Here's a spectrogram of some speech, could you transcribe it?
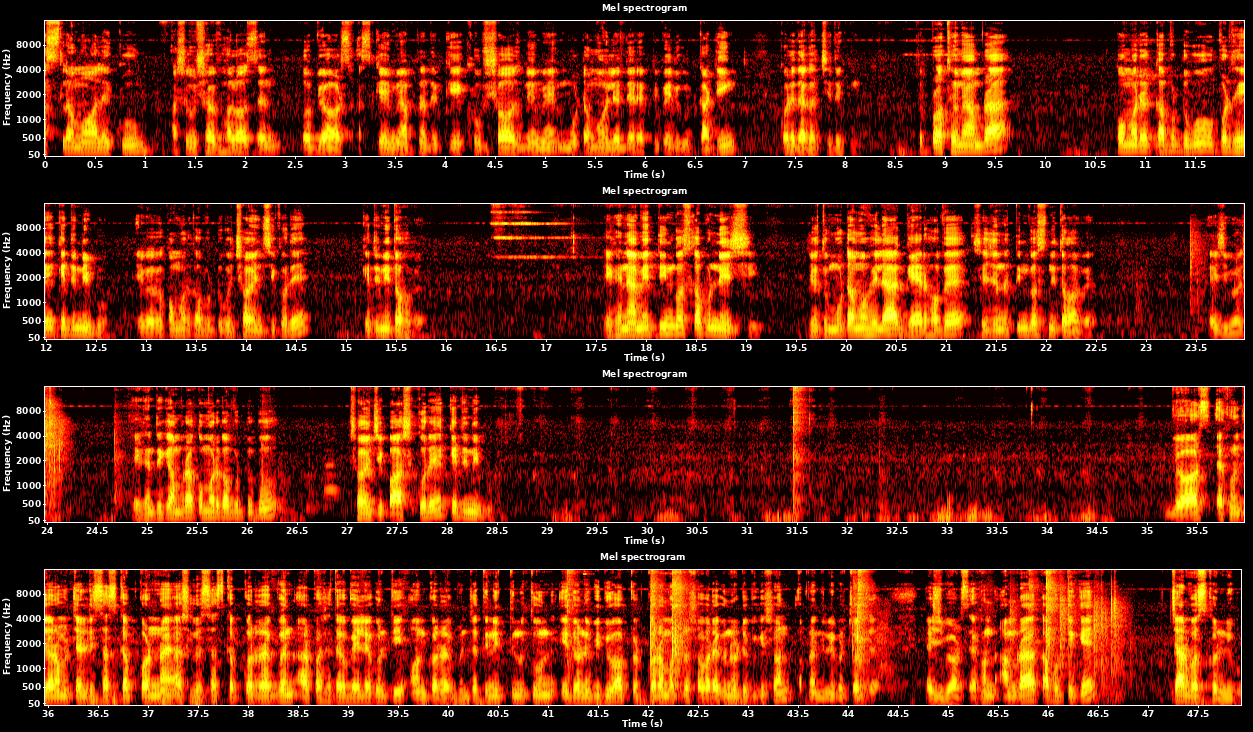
আসসালামু আলাইকুম। আশা করি সবাই ভালো আছেন। তো বিয়ার্স আজকে আমি আপনাদেরকে খুব সহজ নিয়মে মোটা মহিলাদের একটি পেরিকুট কাটিং করে দেখাচ্ছি, দেখুন। তো প্রথমে আমরা কোমরের কাপড়টুকু উপর থেকে কেটে নিব। এভাবে কোমর কাপড়টুকু ছয় ইঞ্চি করে কেটে নিতে হবে। এখানে আমি তিন গজ কাপড় নিয়েছি। যেহেতু মোটা মহিলা গ্যার হবে সেই জন্য তিন গজ নিতে হবে। এই যে এখান থেকে আমরা কোমর কাপড়টুকু ছয় ইঞ্চি পাশ করে কেটে নিব। ভিওয়ার্স এখন যারা আমার চ্যানেলটি সাবস্ক্রাইব করেন নাই আশা করি সাবস্ক্রাইব করে রাখবেন আর পাশে থাকা বেল আইকনটি অন করে রাখবেন যাতে নিত্য নতুন এই ধরনের ভিডিও আপলোড করা মাত্র সবার আগে নোটিফিকেশন আপনাদের নিকট চলে যায়। এই যে ভিওয়ার্স এখন আমরা কাপড়টিকে চার বাস করে নিব।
